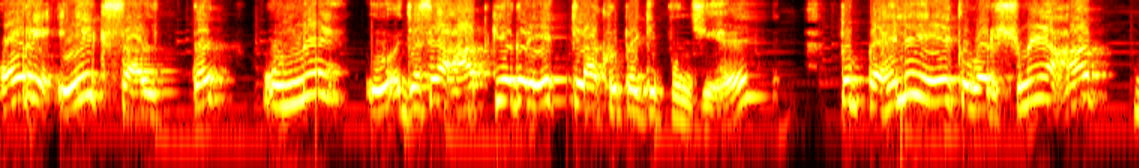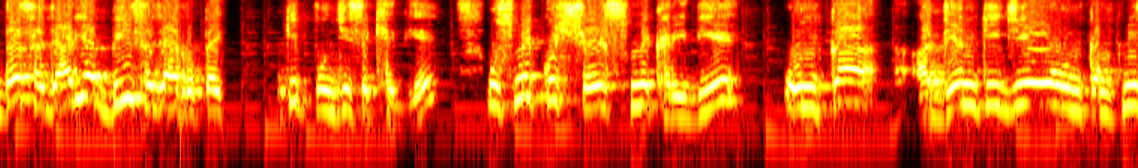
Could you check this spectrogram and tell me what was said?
और एक साल तक उनमें, जैसे आपकी अगर एक लाख रुपए की पूंजी है तो पहले एक वर्ष में आप दस हज़ार या बीस हज़ार रुपए की पूंजी से खेलिए उसमें कुछ शेयर्स में खरीदिए, उनका अध्ययन कीजिए, उन कंपनी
